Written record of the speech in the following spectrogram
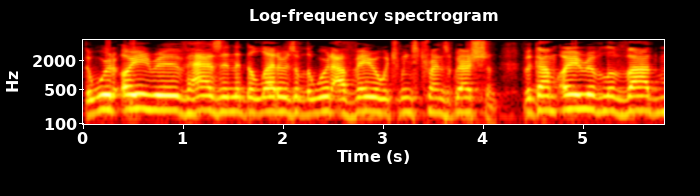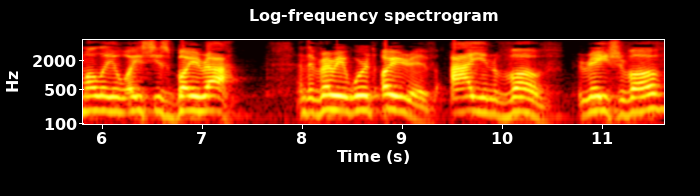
The word oiriv has in it the letters of the word avera, which means transgression. V'gam oiriv levad malayu oisius boirah. And the very word oiriv, ayin vav, reish vav,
